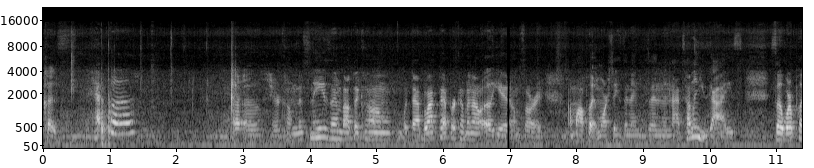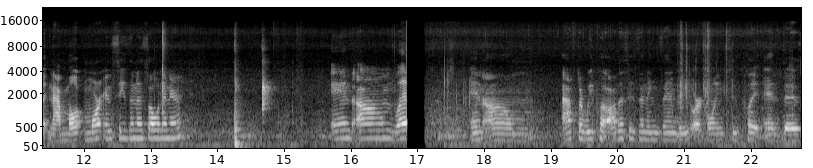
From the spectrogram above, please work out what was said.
Cause pepper. Uh-oh, here come the sneezing. About to come with that black pepper coming out. Oh, yeah, sorry. I'm all putting more seasonings in and not telling you guys. So we're putting that Morton seasoning salt in there. And um let and um after we put all the seasonings in, we are going to put in this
